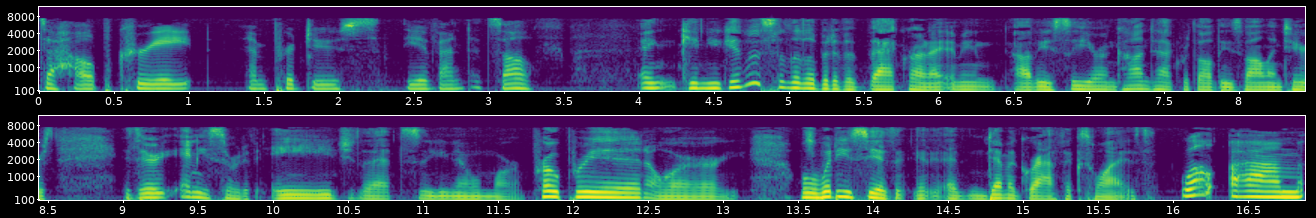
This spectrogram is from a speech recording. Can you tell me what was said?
to help create and produce the event itself. And can you give us a little bit of a background? I, I mean, obviously you're in contact with all these volunteers. Is there any sort of age that's you know more appropriate, or well, what do you see as, as demographics wise? Well, um,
